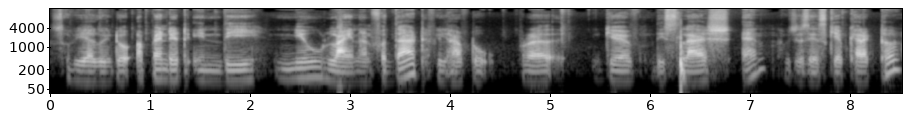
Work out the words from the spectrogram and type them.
So we are going to append it in the new line. And for that we'll have to give the slash n which is escape character.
